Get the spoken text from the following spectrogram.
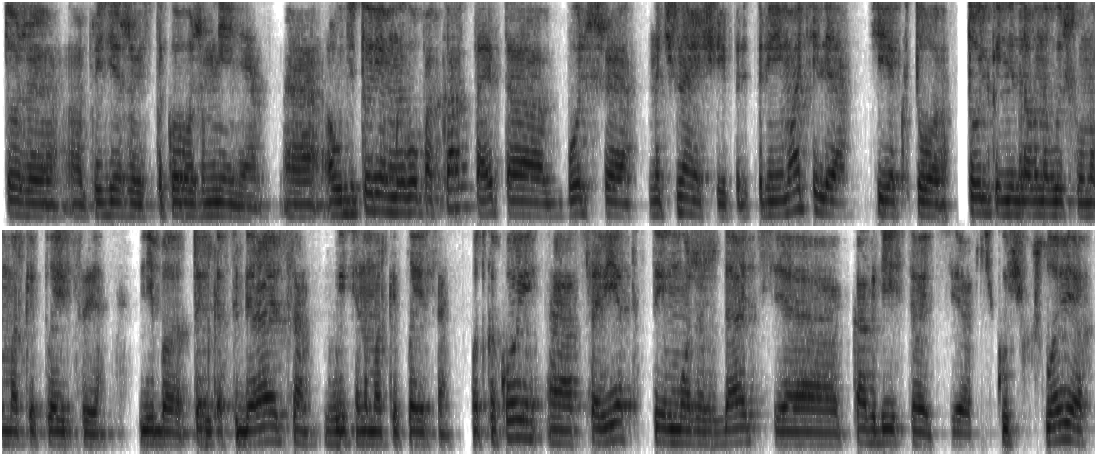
тоже э, придерживаюсь такого же мнения. Э, аудитория моего подкаста — это больше начинающие предприниматели, те, кто только недавно вышел на маркетплейсы, либо только собирается выйти на маркетплейсы. Вот какой э, совет ты можешь дать, как действовать в текущих условиях,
